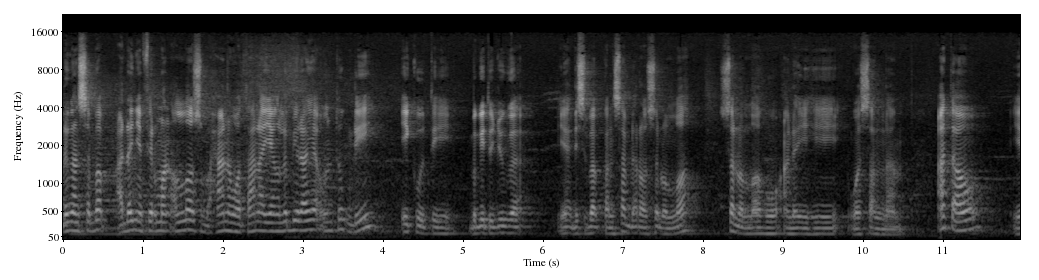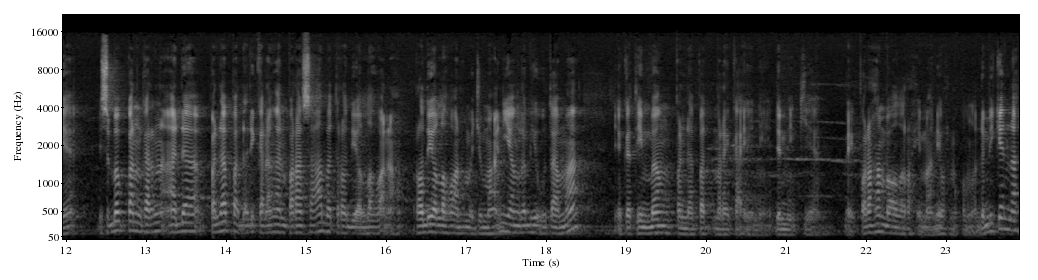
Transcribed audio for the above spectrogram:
dengan sebab adanya firman Allah Subhanahu wa taala yang lebih layak untuk diikuti. Begitu juga ya disebabkan sabda Rasulullah sallallahu alaihi wasallam atau ya disebabkan karena ada pendapat dari kalangan para sahabat radhiyallahu anhu radhiyallahu anhum yang lebih utama ya ketimbang pendapat mereka ini demikian Baik para hamba Allah rahimani rahimakumullah. Demikianlah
